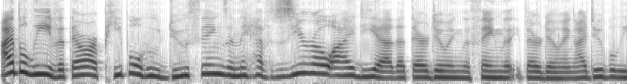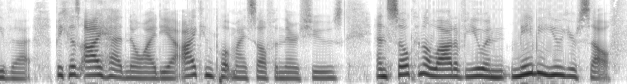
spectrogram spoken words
I believe that there are people who do things and they have zero idea that they're doing the thing that they're doing. I do believe that because I had no idea. I can put myself in their shoes, and so can a lot of you, and maybe you yourself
